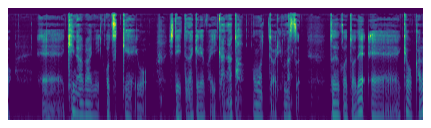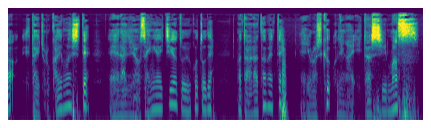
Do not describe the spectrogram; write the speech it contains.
えー、気長にお付き合いをしていただければいいかなと思っております。ということで、えー、今日からタイトル変えまして、えー、ラジオ千夜一夜ということで、また改めて、よろしくお願いいたします。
